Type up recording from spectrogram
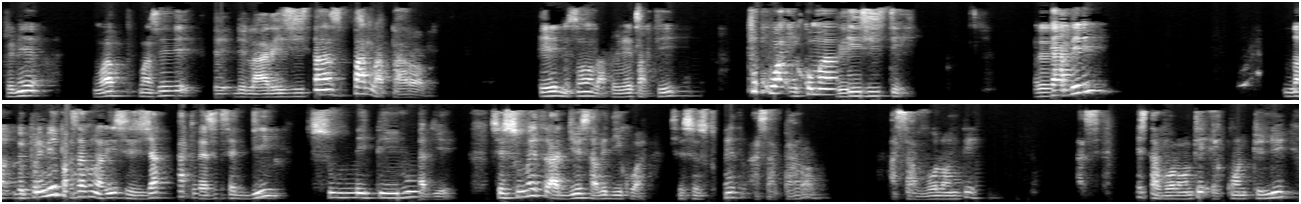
premier, on va commencer de, de, la résistance par la parole. Et nous sommes la première partie. Pourquoi et comment résister? Regardez, le premier passage qu'on a dit, c'est Jacques 4, verset 7, dit, soumettez-vous à Dieu. Se soumettre à Dieu, ça veut dire quoi? C'est se soumettre à sa parole, à sa volonté. Et sa volonté est contenue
